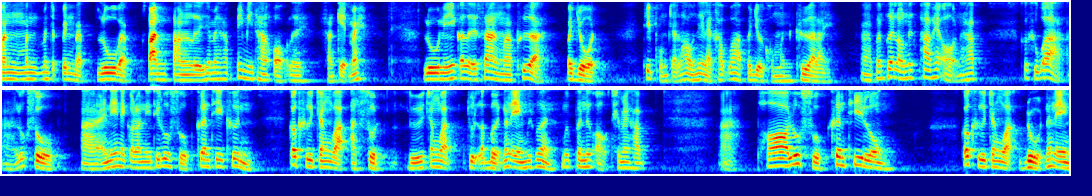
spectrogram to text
มันมันมันจะเป็นแบบรูแบบตันๆเลยใช่ไหมครับ ไม่มีทางออกเลยสังเกตไหมรูนี้ก็เลยสร้างมาเพื่อประโยชน์ที่ผมจะเล่านี่แหละครับว่าประโยชน์ของมันคืออะไรอ่าเพื่อนๆเรานึกภาพให้ออกนะครับ ก็คือว่าอ่าลูกสูบอ่าอันนี้ในกรณีที่ลูกสูบเคลื่อนที่ขึ้น ก็คือจังหวะอัดสุด หรือจังหวะจุดระเบิดนั่นเองเพื่อนๆเมื่อเพื่อนนึกออกใช่ไหมครับอ่าพอลูกสูบเคลื่อนที่ลง ก็คือจังหวะดูดนั่นเอง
